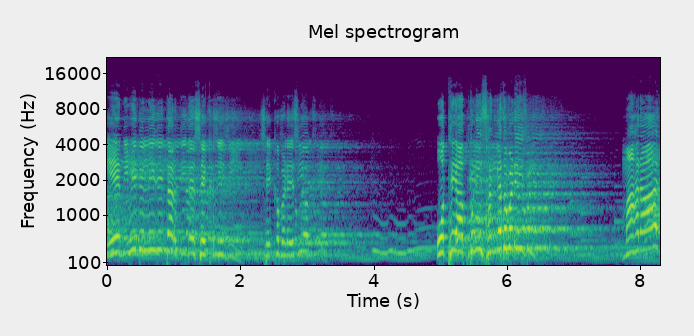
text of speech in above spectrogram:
ਇਹ ਨਹੀਂ ਵੀ ਦਿੱਲੀ ਦੀ ਧਰਤੀ ਤੇ ਸਿੱਖ ਨਹੀਂ ਸੀ। ਸਿੱਖ ਬੜੇ ਸੀ ਉੱਥੇ। ਉੱਥੇ ਆਪਣੀ ਸੰਗਤ ਬੜੀ ਸੀ। ਮਹਾਰਾਜ,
